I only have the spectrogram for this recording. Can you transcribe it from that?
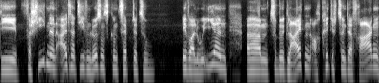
die verschiedenen alternativen Lösungskonzepte zu evaluieren, ähm, zu begleiten, auch kritisch zu hinterfragen.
